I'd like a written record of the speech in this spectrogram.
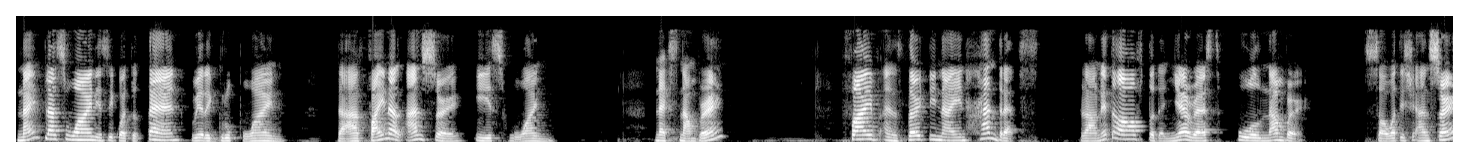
9 plus 1 is equal to 10. We regroup 1. The final answer is 1. Next number. 5 and 39 hundredths. Round it off to the nearest whole number. So what is your answer?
